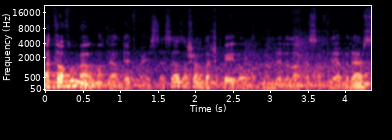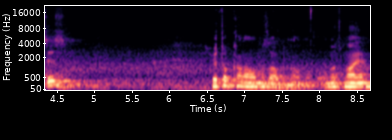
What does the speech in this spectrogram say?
Ətraflı məlumat əldə etmək istəsəz, aşağıdakı qeyd olunan nömrədə əlaqə saxlaya bilərsiniz. YouTube kanalımıza abunə olmağı unutmayın.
